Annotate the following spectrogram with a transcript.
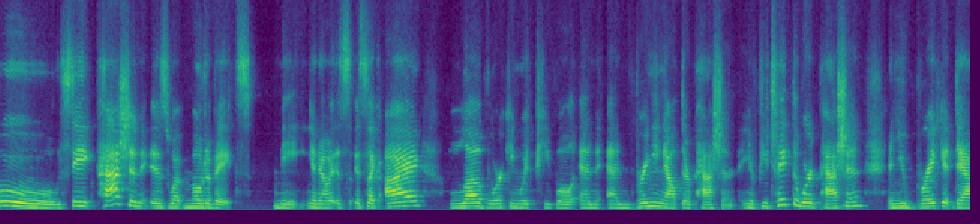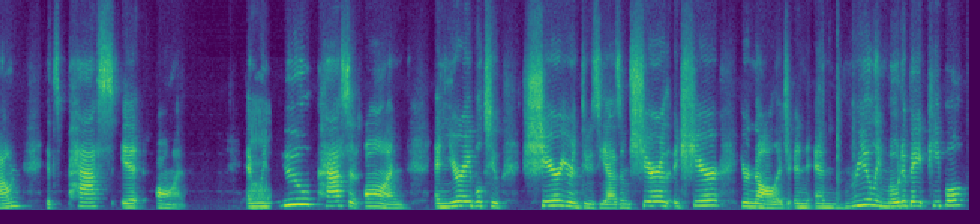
Ooh, see, passion is what motivates me. You know, it's it's like I love working with people and and bringing out their passion. If you take the word passion and you break it down, it's pass it on. And when you pass it on and you're able to share your enthusiasm, share share your knowledge and and really motivate people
